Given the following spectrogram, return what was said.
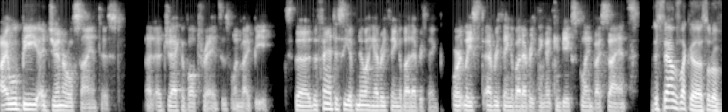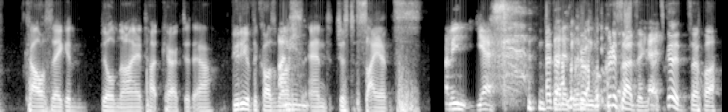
I will be a general scientist, a, a jack of all trades, as one might be. It's the the fantasy of knowing everything about everything, or at least everything about everything that can be explained by science. This sounds like a sort of Carl Sagan, Bill Nye type character now. Beauty of the cosmos mean- and just science. I mean, yes, that I'm is literally I'm not what criticizing. Yeah. That's good so far.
